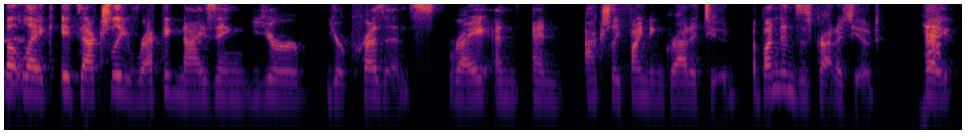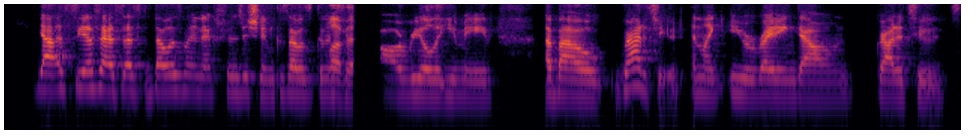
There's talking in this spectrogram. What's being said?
but like it's actually recognizing your your presence, right? And and actually finding gratitude. Abundance is gratitude, right? Yes, yes, yes. That's, that was my next transition because I was going to say a reel that you made about gratitude and like you were writing down gratitudes.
